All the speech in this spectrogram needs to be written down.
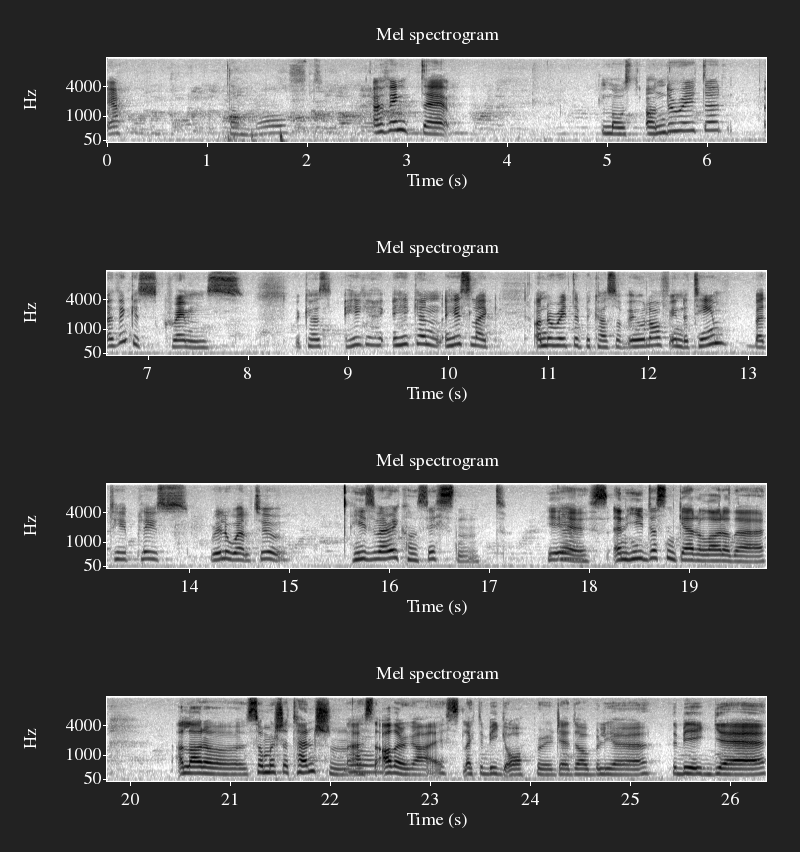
Yeah, The most. I think the most underrated. I think is KRIMZ, because he he can he's like underrated because of Olof in the team, but he plays really well too. He's very consistent. He Yeah. is, and he doesn't get a lot of the, a lot of so much attention as the other guys, like the big AWPer, JW, the big uh,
